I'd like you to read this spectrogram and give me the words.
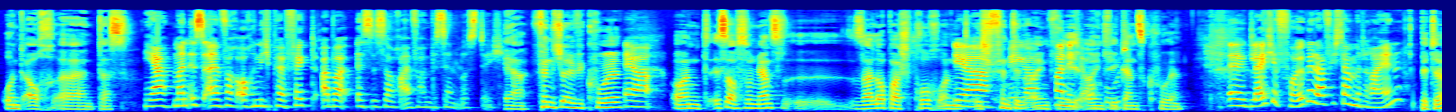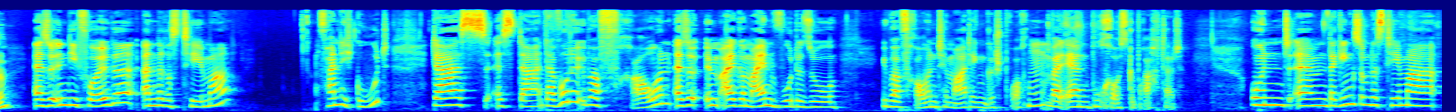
und auch äh, das. Ja, man ist einfach auch nicht perfekt, aber es ist auch einfach ein bisschen lustig. Ja, finde ich irgendwie cool. Ja. Und ist auch so ein ganz äh, salopper Spruch und Ja, ich finde den irgendwie, irgendwie gut. ganz cool. Äh, gleiche Folge, darf ich da mit rein? Bitte? Also in die Folge, anderes Thema. Fand ich gut, dass es da, da wurde über Frauen, also im Allgemeinen wurde so über Frauenthematiken gesprochen, weil er ein Buch rausgebracht hat. Und ähm, da ging es um das Thema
